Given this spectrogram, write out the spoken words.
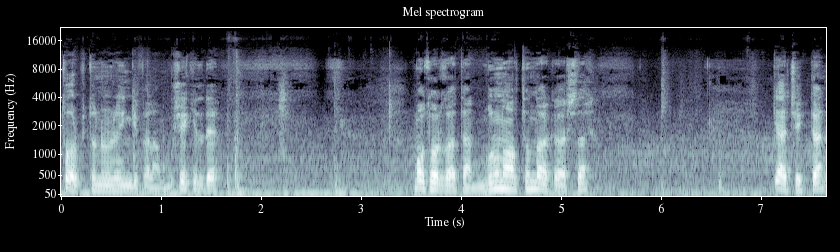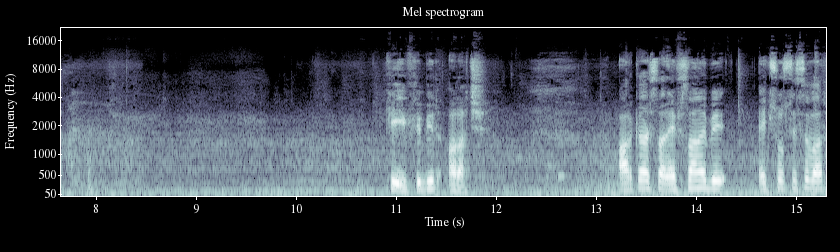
Torpidonun rengi falan bu şekilde. Motor zaten bunun altında arkadaşlar. Gerçekten keyifli bir araç. Arkadaşlar efsane bir egzoz sesi var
